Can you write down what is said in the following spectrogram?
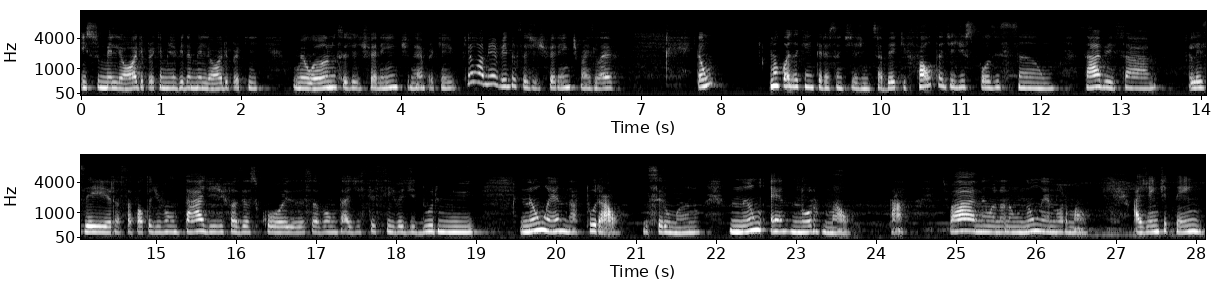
isso melhore, para que a minha vida melhore, para que o meu ano seja diferente, né? Para que, sei lá, a minha vida seja diferente, mais leve. Então, uma coisa que é interessante de a gente saber é que falta de disposição, sabe? Essa leseira, essa falta de vontade de fazer as coisas, essa vontade excessiva de dormir, não é natural do ser humano, não é normal, tá? Tipo, ah, não, não, não, não é normal. A gente tem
